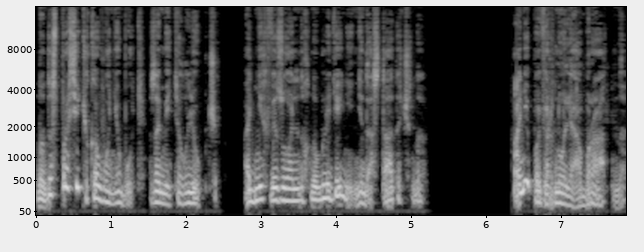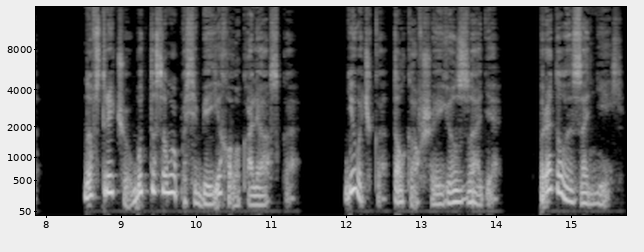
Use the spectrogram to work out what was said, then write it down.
Надо спросить у кого-нибудь, заметил Любчик. Одних визуальных наблюдений недостаточно. Они повернули обратно. Навстречу, будто сама по себе ехала коляска. Девочка, толкавшая ее сзади, пряталась за ней.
